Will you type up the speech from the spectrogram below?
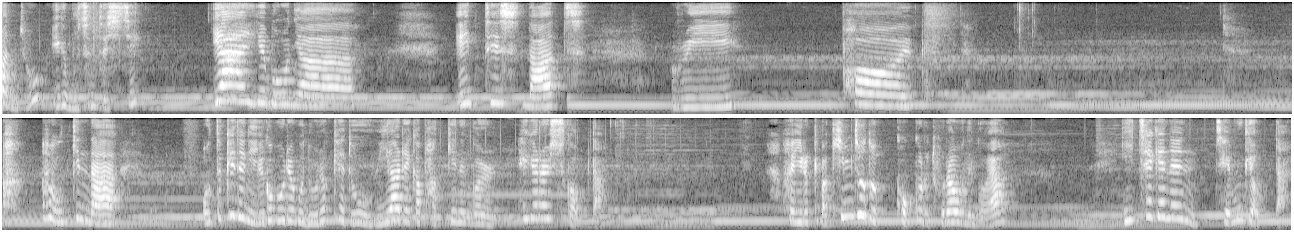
아니면 홍관조? 이게 무슨 뜻이지? 야 이게 뭐냐? It is not re pub 아, 아 웃긴다. 어떻게든 읽어보려고 노력해도 위아래가 바뀌는 걸 해결할 수가 없다. 아, 이렇게 막 힘줘도 거꾸로 돌아오는 거야? 이 책에는 제목이 없다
